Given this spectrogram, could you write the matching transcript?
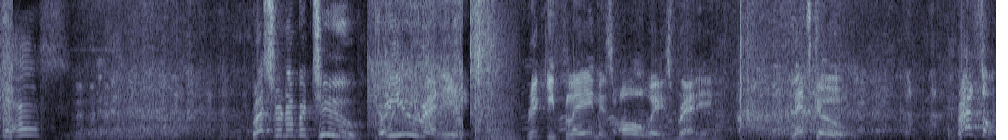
Yes. Wrestler number two, are you ready? Ricky Flame is always ready. Let's go. Wrestle!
